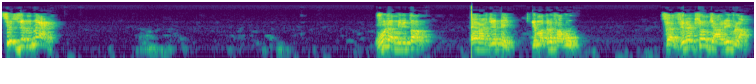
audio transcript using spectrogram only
fils de merde. Vous les militants, RHGP, je m'adresse à vous. Ces élections qui arrivent là,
